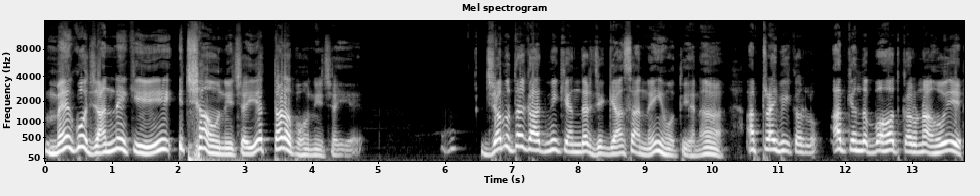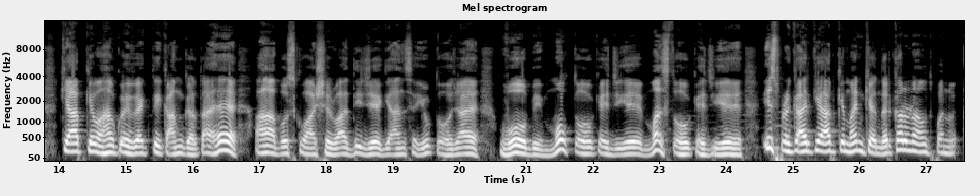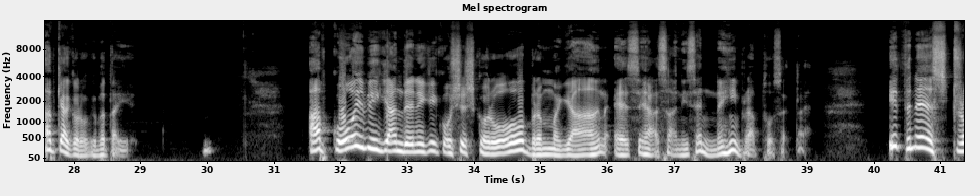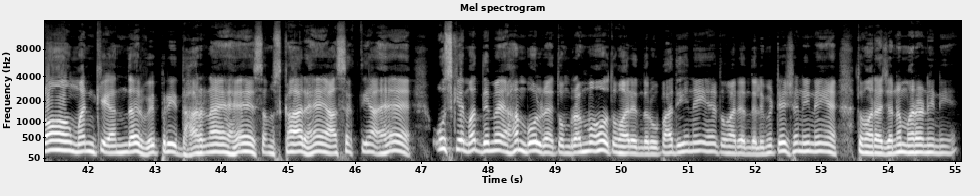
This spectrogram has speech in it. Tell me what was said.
मैं को जानने की इच्छा होनी चाहिए, तड़प होनी चाहिए। जब तक आदमी के अंदर जिज्ञासा नहीं होती है ना, आप ट्राई भी कर लो। आपके अंदर बहुत करुणा हुई कि आपके वहाँ कोई व्यक्ति काम करता है। आप उसको आशीर्वाद दीजिए, ज्ञान से युक्त हो जाए। वो भी मुक्त होके जिए, मस्त होके जिए। इस प्रकार के आपके मन के अंदर करुणा उत्पन्न हुई। आप क्या करोगे, बताइए। आप कोई भी ज्ञान देने की कोशिश करो, ब्रह्म ज्ञान ऐसे आसानी से नहीं प्राप्त हो सकता है। इतने स्ट्रॉन्ग मन के अंदर विपरीत धारणाएँ हैं, संस्कार हैं, आसक्तियाँ हैं, उसके मध्य में हम बोल रहे हैं, तुम ब्रह्म हो, तुम्हारे अंदर उपाधि ही नहीं है, तुम्हारे अंदर लिमिटेशन ही नहीं है, तुम्हारा जन्म मरण ही नहीं है।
